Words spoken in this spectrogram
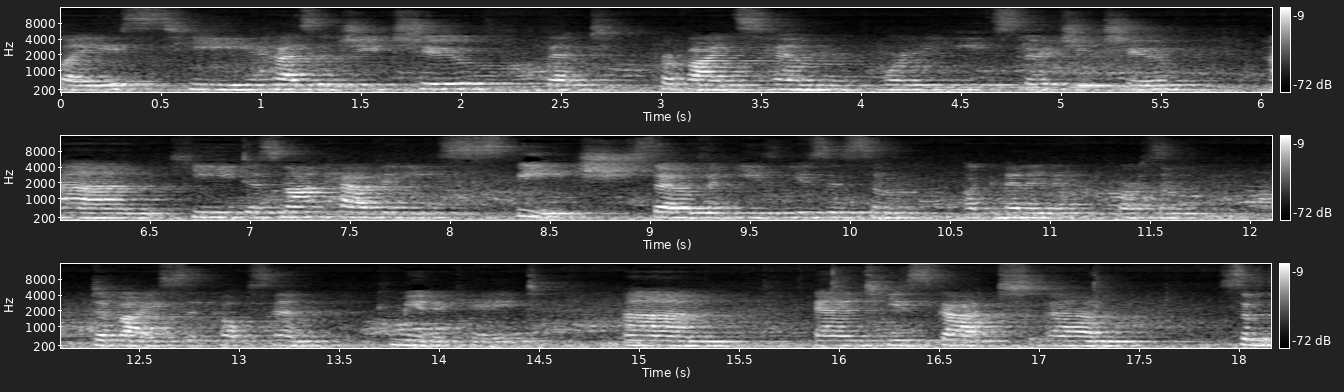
place. He has a G tube that provides him where he eats through a G tube. Um, he does not have any speech, so but he uses some augmentative or some device that helps him communicate. Um, and he's got um, some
